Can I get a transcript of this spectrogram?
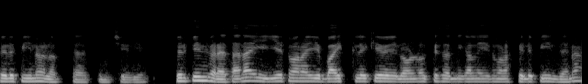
फिलिपिनो लगता है तुम चिड़िया फिलीपींस में रहता है ना ये ये तुम्हारा ये बाइक लेके लॉन्डो के साथ निकलना, ये तुम्हारा फिलीपींस है ना,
